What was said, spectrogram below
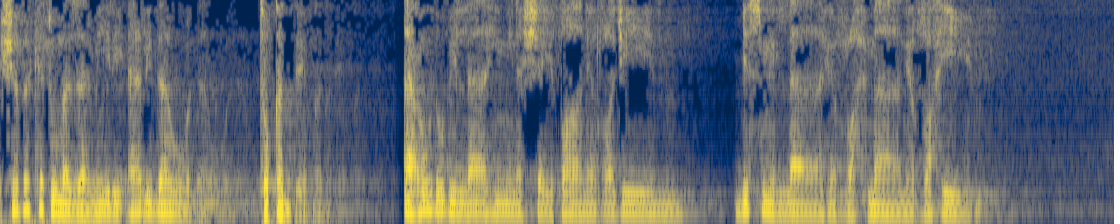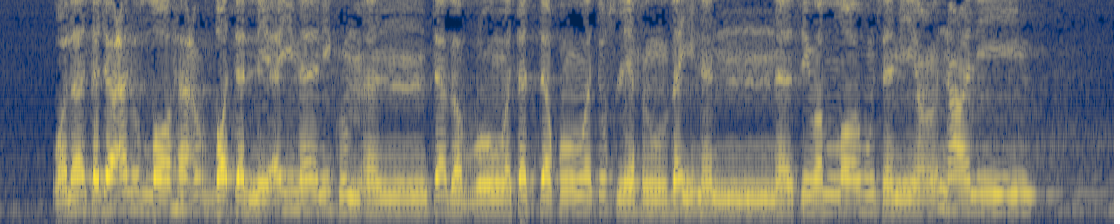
شبكة مزامير آل داود. تقدم. أعوذ بالله من الشيطان الرجيم. بسم الله الرحمن الرحيم. ولا تجعلوا الله عرضة لأيمانكم أن تبروا وتتقوا وتصلحوا بين الناس والله سميع عليم.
